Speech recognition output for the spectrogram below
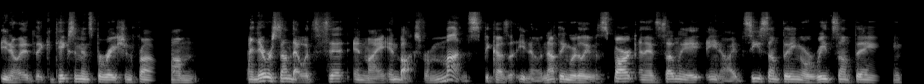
you know it, it can take some inspiration from. Um, and there were some that would sit in my inbox for months because you know nothing really would spark, and then suddenly you know I'd see something or read something and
